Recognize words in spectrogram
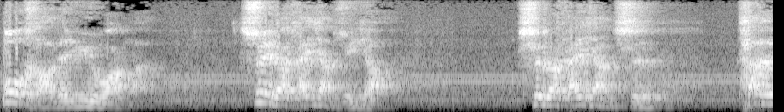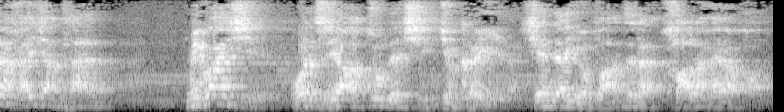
不好的欲望啊，睡了还想睡觉，吃了还想吃，贪了还想贪。没关系，我只要住得起就可以了。现在有房子了，好了还要好。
